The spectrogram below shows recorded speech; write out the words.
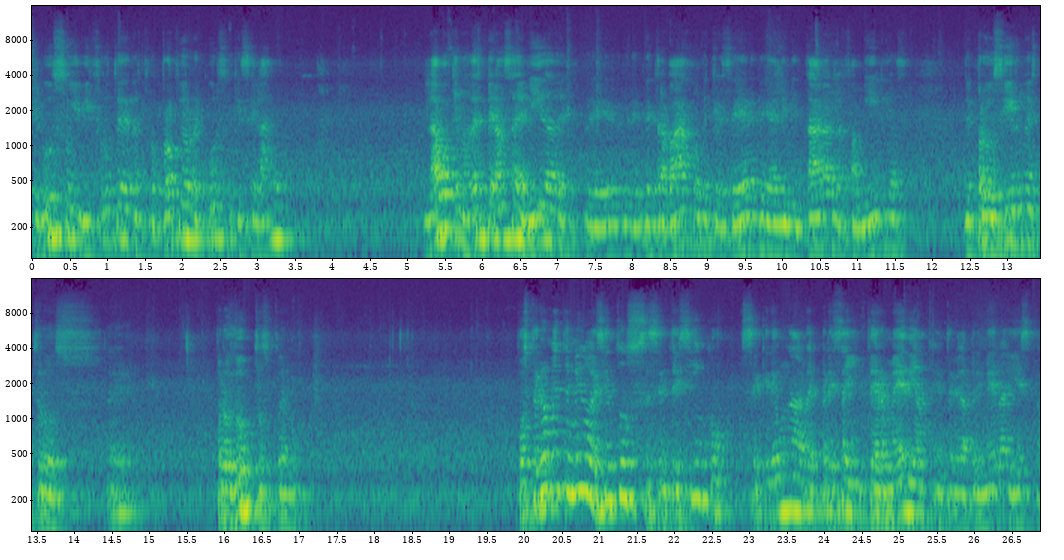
el uso y disfrute de nuestro propio recurso que es el agua. el agua que nos da esperanza de vida, de, trabajo, de crecer, de alimentar a las familias, de producir nuestros eh, productos. Pues, Posteriormente, en 1965, se crea una represa intermedia entre la primera y esta.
